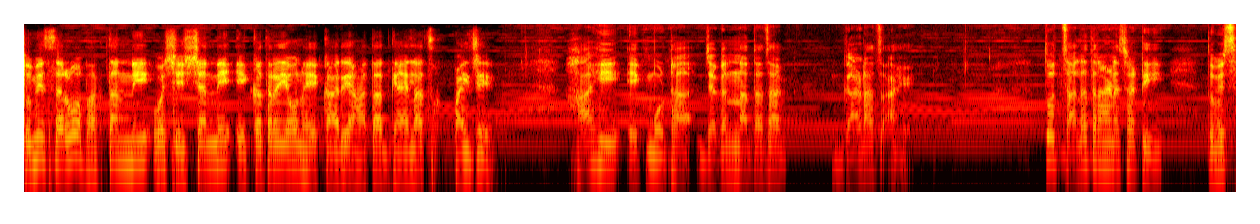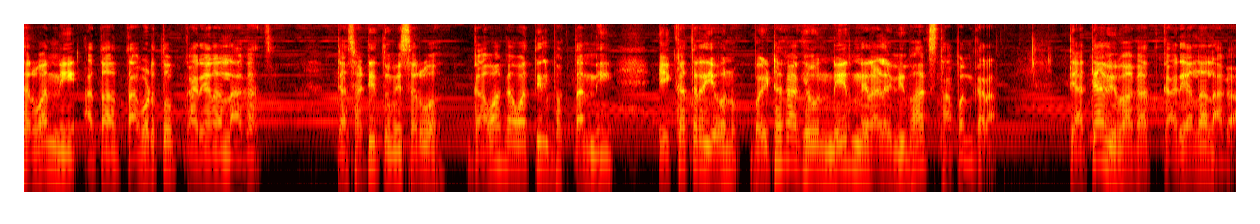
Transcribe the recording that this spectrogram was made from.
तुम्ही सर्व भक्तांनी व शिष्यांनी एकत्र येऊन हे कार्य हातात घ्यायलाच पाहिजे. हाही एक मोठा जगन्नाथाचा गाडाच आहे. तो चालत राहण्यासाठी तुम्ही सर्वांनी आता ताबडतोब कार्याला लागाच. त्यासाठी तुम्ही सर्व गावागावातील भक्तांनी एकत्र येऊन बैठका घेऊन निरनिराळे विभाग स्थापन करा. त्या त्या विभागात कार्याला लागा.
